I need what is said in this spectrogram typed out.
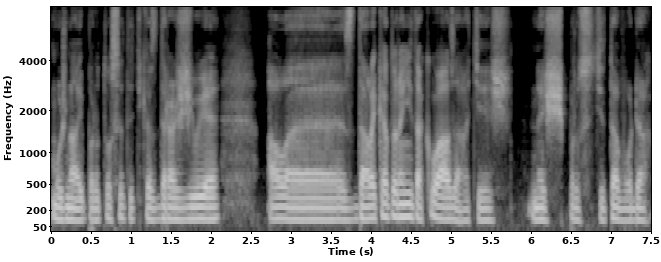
možná i proto se teďka zdražuje, ale zdaleka to není taková zátěž než prostě ta voda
